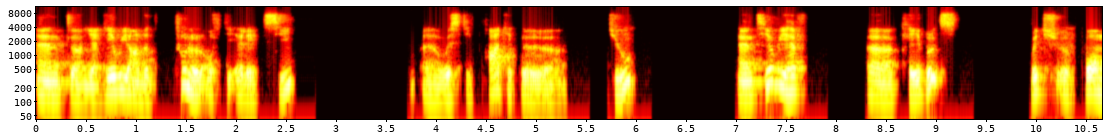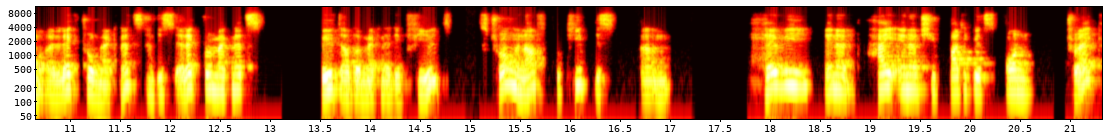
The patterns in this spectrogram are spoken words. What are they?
And uh, yeah, here we are on the tunnel of the LHC uh, with the particle uh, tube. And here we have uh, cables which form electromagnets. And these electromagnets build up a magnetic field strong enough to keep these um, heavy, ener high energy particles on track.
